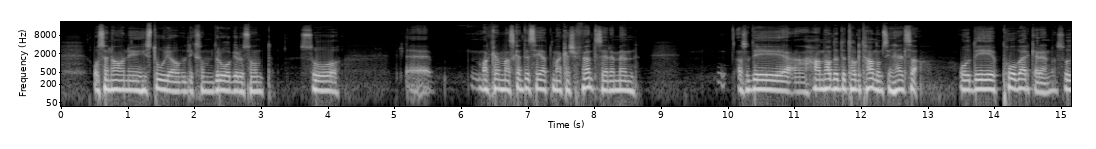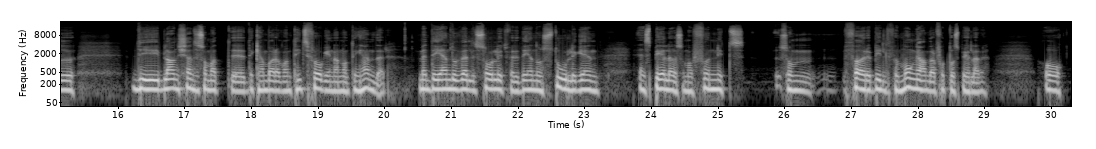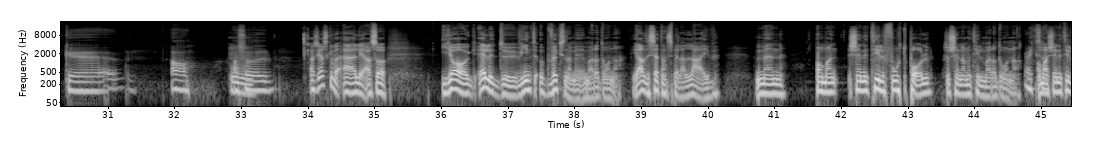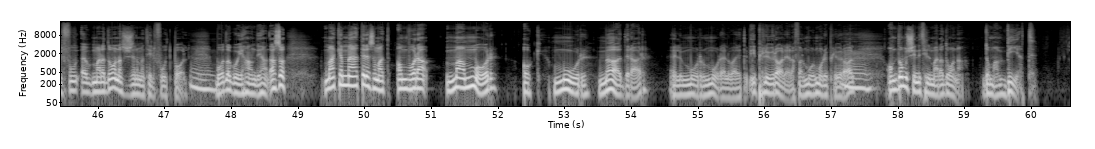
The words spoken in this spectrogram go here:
och sen har han ju en historia av liksom droger och sånt. Så eh, man, kan, man ska inte säga att man kanske förväntar sig det, men alltså det, han hade inte tagit hand om sin hälsa. Och det påverkar en. Så det, ibland känns det som att eh, det kan bara vara en tidsfråga innan någonting händer. Men det är ändå väldigt sorgligt för det är ändå en stor legend. En spelare som har funnits som förebild för många andra fotbollsspelare. Och eh, ja, alltså... Mm. Alltså jag ska vara ärlig, alltså jag eller du, vi är inte uppvuxna med Maradona. Jag har aldrig sett honom spela live. Men om man känner till fotboll så känner man till Maradona. Exakt. Om man känner till äh, Maradona så känner man till fotboll. Mm. Båda går i hand i hand. Alltså, man kan mäta det som att om våra mammor och mormödrar, eller mormor eller vad det i plural i alla fall, mormor i plural. Mm. Om de känner till Maradona, då man vet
